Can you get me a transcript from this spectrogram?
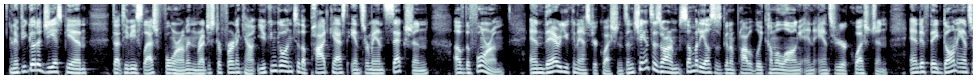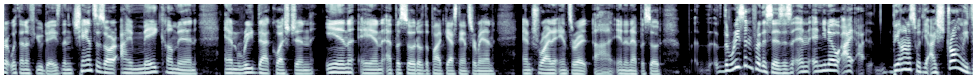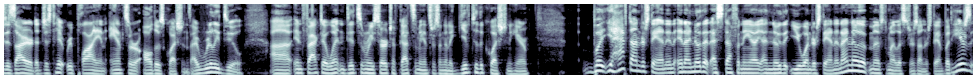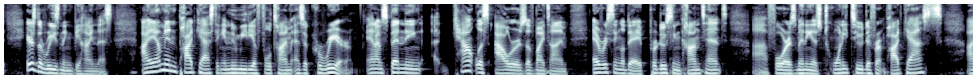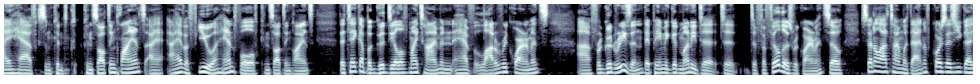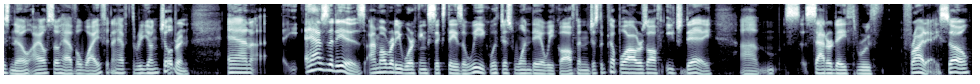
And if you go to gspn.tv slash forum and register for an account, you can go into the podcast Answer Man section of the forum. And there you can ask your questions. And chances are somebody else is going to probably come along and answer your question. And if they don't answer it within a few days, then chances are I may come in and read that question in an episode of the podcast Answer Man and try to answer it uh, in an episode the reason for this is is and and you know I, I, be honest with you I strongly desire to just hit reply and answer all those questions I really do. Uh, in fact, I went and did some research. I've got some answers I'm going to give to the question here but you have to understand, and, and I know that Estefania, I know that you understand, and I know that most of my listeners understand. But here's here's the reasoning behind this. I am in podcasting and new media full time as a career, and I'm spending countless hours of my time every single day producing content uh, for as many as 22 different podcasts. I have some con- consulting clients. I, I have a few, a handful of consulting clients that take up a good deal of my time and have a lot of requirements uh, for good reason. They pay me good money to to to fulfill those requirements. So I spend a lot of time with that. And of course, as you guys know, I also have a wife and I have three young children. And as it is, I'm already working six days a week with just one day a week off and just a couple hours off each day, um, Saturday through th- Friday. So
